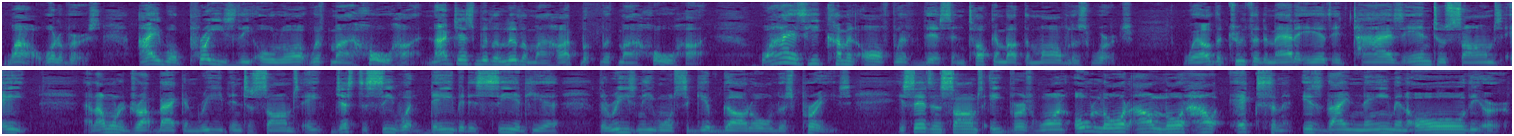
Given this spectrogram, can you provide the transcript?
Wow, what a verse. I will praise thee, O Lord, with my whole heart, not just with a little of my heart, but with my whole heart. Why is he coming off with this and talking about the marvelous works? Well, the truth of the matter is it ties into Psalms 8. And I want to drop back and read into Psalms 8 just to see what David is seeing here, the reason he wants to give God all this praise. He says in Psalms 8, verse 1, O Lord, our Lord, how excellent is thy name in all the earth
